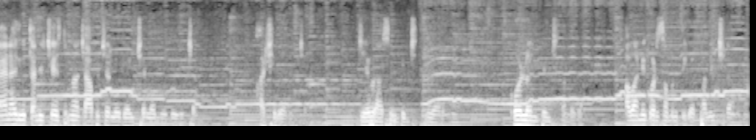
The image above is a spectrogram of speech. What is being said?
నాయన ఇది తండ్రి చేస్తున్న చాప చెల్లు గొలు మీరు దీవించండి ఆశీర్వదించండి. జీవరాశులు పెంచుతున్న కోళ్ళను పెంచుతుండగా అవన్నీ కూడా సమృద్ధిగా ఫలించడానికి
